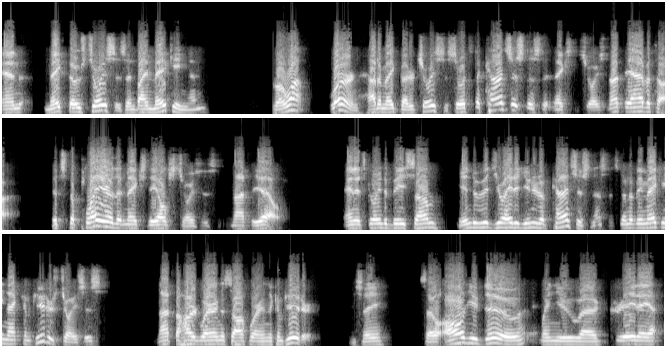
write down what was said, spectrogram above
and make those choices. And by making them, grow up, learn how to make better choices. So it's the consciousness that makes the choice, not the avatar. It's the player that makes the elf's choices, not the elf. And it's going to be some individuated unit of consciousness that's going to be making that computer's choices, not the hardware and the software in the computer. You see? So all you do when you uh, create a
